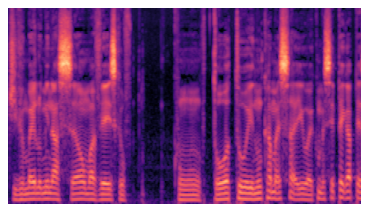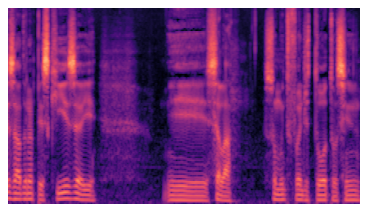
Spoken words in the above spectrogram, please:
tive uma iluminação uma vez que eu com o Toto e nunca mais saiu. Aí comecei a pegar pesado na pesquisa e, e sei lá, sou muito fã de Toto, assim,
